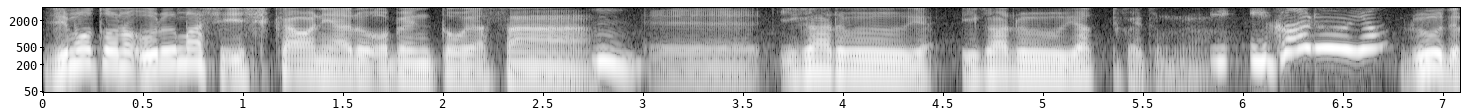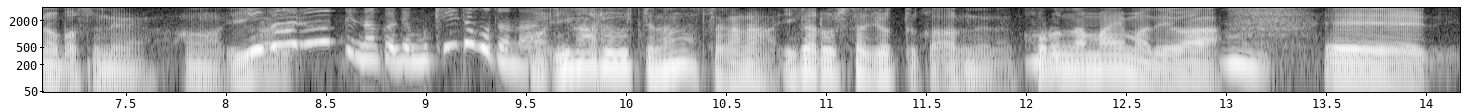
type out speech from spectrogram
地元のうるま市石川にあるお弁当屋さん。うんえー、イガルや、イガル屋って書いてあるね。いイガルよルーで伸ばすね。うん、イイガルってなんかでも聞いたことないあイガルって何だったかな？イガルスタジオとかあるんだよね、コロナ前までは、うんえー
